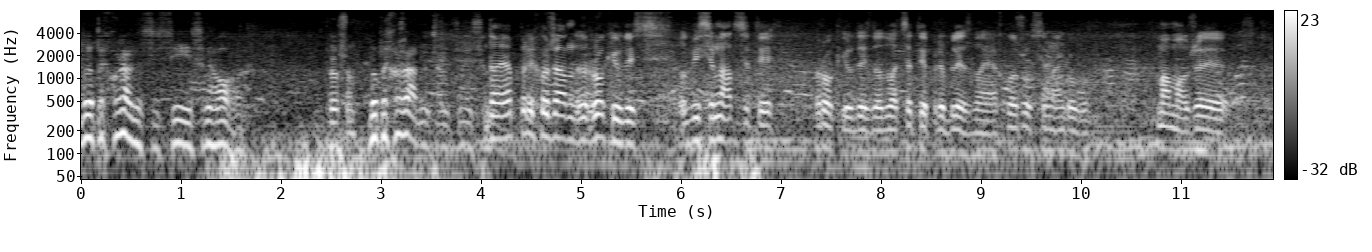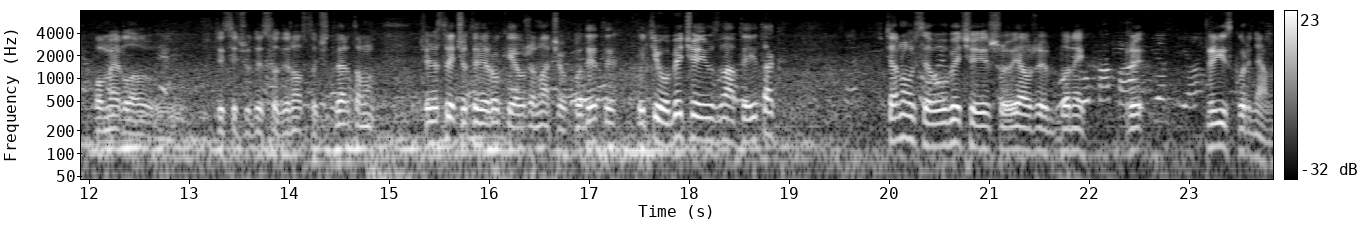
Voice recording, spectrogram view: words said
ви прихожани з цієї синагоги? Прошу. Ви прихожани там цієї синагоги? Да, я перехожан років десь від 18 років, десь до 20 приблизно я ходжу в синагогу. Мама вже померла у 1994-му. Через 3-4 роки я вже почав ходити, хотів обичаїв знати і так втягнувся в обичаї, що я вже до них при, приріс корнями.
